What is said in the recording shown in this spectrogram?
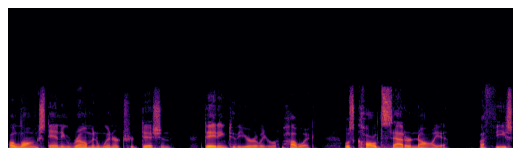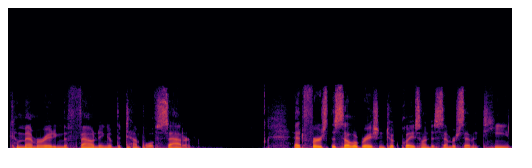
A long-standing Roman winter tradition, dating to the early Republic, was called Saturnalia, a feast commemorating the founding of the Temple of Saturn. At first the celebration took place on December 17,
